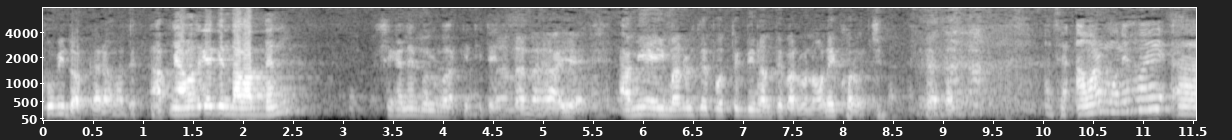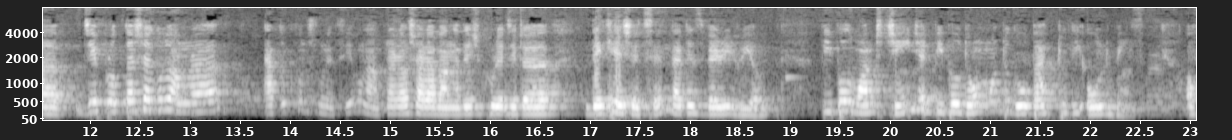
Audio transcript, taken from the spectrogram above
খুবই দরকার আমাদের। আপনি আমাদেরকে একদিন দাওয়াত দেন সেখানে বলব আর কি না না না আমি এই মানুষদের প্রত্যেক দিন আনতে পারব না অনেক খরচ। হ্যাঁ। আচ্ছা আমার মনে হয় যে প্রত্যাশাগুলো আমরা এতক্ষণ শুনেছি এবং আপনারাও সারা বাংলাদেশ ঘুরে যেটা দেখে এসেছেন that is very real people want change and people don't want to go back to the old ways of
